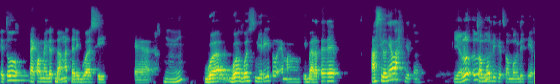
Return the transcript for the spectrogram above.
itu recommended banget dari gue sih kayak hmm. gue gua gue sendiri itu emang ibaratnya hasilnya lah gitu Iya, lu, lu sombong lu, dikit, sombong dikit.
